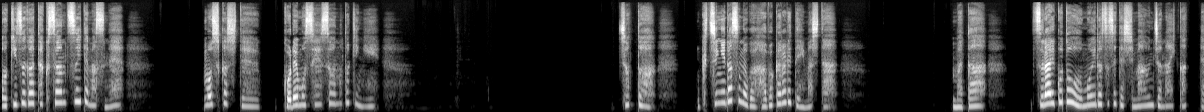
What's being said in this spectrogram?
お傷がたくさんついてますね。もしかしてこれも戦争の時に。ちょっと口に出すのがはばかられていました。また辛いことを思い出させてしまうんじゃないかって。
